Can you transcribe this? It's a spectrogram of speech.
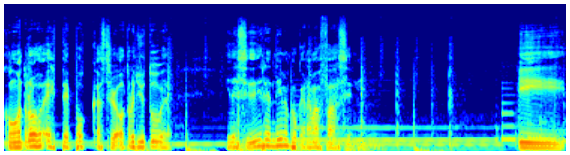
con otros este, podcasters, otros youtubers, y decidí rendirme porque era más fácil. Y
